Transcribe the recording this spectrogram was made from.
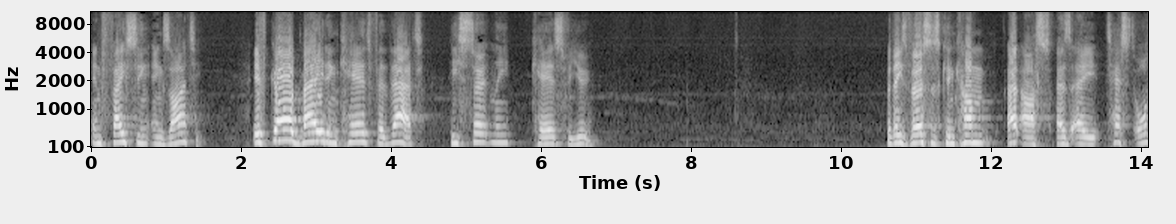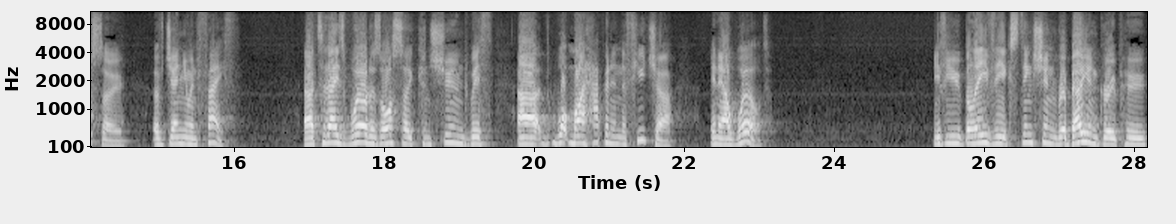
in facing anxiety. If God made and cared for that, He certainly cares for you. But these verses can come at us as a test also of genuine faith. Uh, today's world is also consumed with uh, what might happen in the future in our world. If you believe the Extinction Rebellion group who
